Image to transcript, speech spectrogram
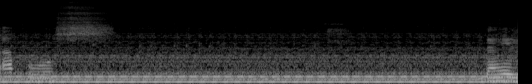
Tapos, dahil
